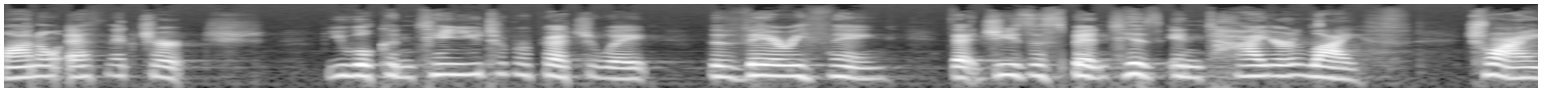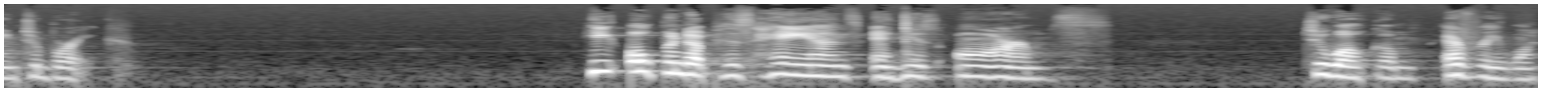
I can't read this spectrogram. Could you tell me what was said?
monoethnic church, you will continue to perpetuate the very thing that Jesus spent his entire life trying to break. He opened up his hands and his arms to welcome everyone.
